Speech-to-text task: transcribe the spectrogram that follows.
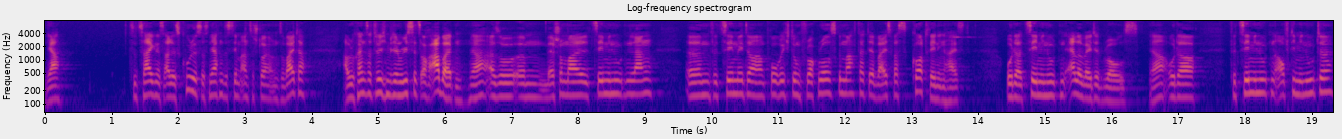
ja, zu zeigen, dass alles cool ist, das Nervensystem anzusteuern und so weiter. Aber du kannst natürlich mit den Resets auch arbeiten. Ja? Also ähm, wer schon mal 10 Minuten lang ähm, für 10 Meter pro Richtung Frog Rolls gemacht hat, der weiß, was Core-Training heißt. Oder 10 Minuten Elevated Rolls. Ja? Oder für 10 Minuten auf die Minute,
